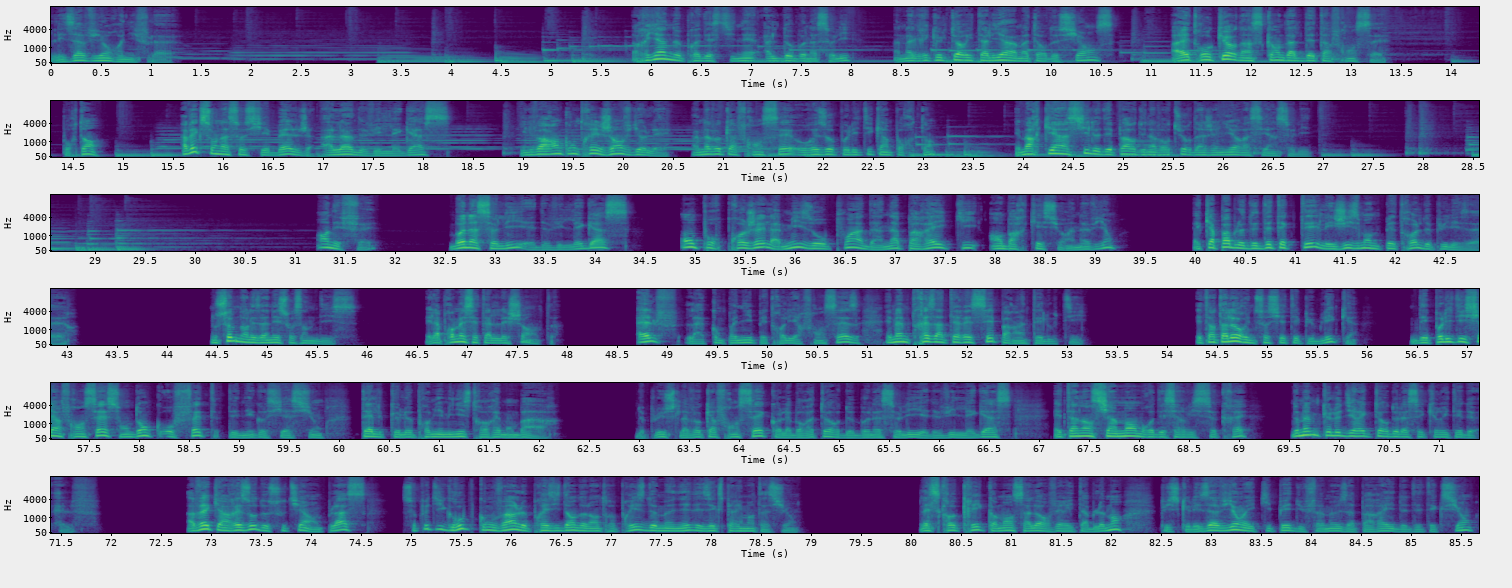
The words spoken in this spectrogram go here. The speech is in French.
Les avions renifleurs. Rien ne prédestinait Aldo Bonassoli, un agriculteur italien amateur de science, à être au cœur d'un scandale d'État français. Pourtant, avec son associé belge Alain de Villegas, il va rencontrer Jean Violet, un avocat français au réseau politique important, et marquer ainsi le départ d'une aventure d'ingénieur assez insolite. En effet, Bonassoli et de Villegas ont pour projet la mise au point d'un appareil qui, embarqué sur un avion, est capable de détecter les gisements de pétrole depuis les airs. Nous sommes dans les années 70, et la promesse est alléchante. Elf, la compagnie pétrolière française, est même très intéressée par un tel outil. Étant alors une société publique, des politiciens français sont donc au fait des négociations, tels que le Premier ministre Raymond Barre. De plus, l'avocat français, collaborateur de Bonassoli et de Villegas, est un ancien membre des services secrets, de même que le directeur de la sécurité de Elf. Avec un réseau de soutien en place, ce petit groupe convainc le président de l'entreprise de mener des expérimentations. L'escroquerie commence alors véritablement, puisque les avions équipés du fameux appareil de détection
